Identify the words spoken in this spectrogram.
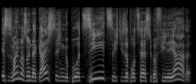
ist es manchmal so, in der geistlichen Geburt zieht sich dieser Prozess über viele Jahre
